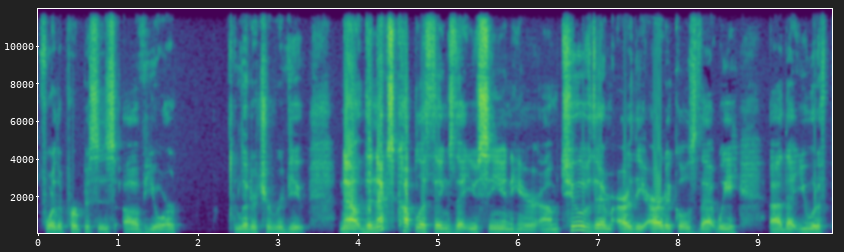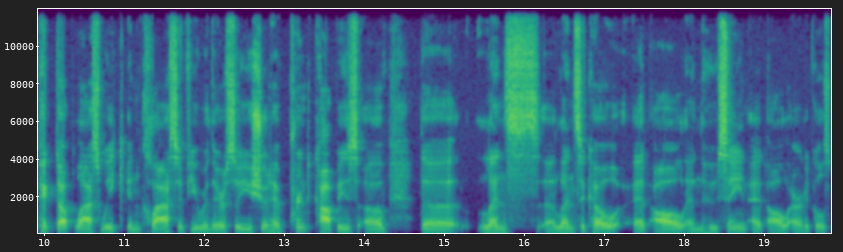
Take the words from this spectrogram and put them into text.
for the purposes of your literature review. Now, the next couple of things that you see in here, um, two of them are the articles that we uh, that you would have picked up last week in class if you were there. So you should have print copies of the Lens, uh, Lensico et al. and the Hussein et al. articles.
